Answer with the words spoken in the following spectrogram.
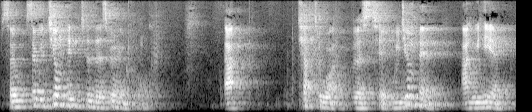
So, so we jump into the swimming pool at chapter 1, verse 2. We jump in and we hear,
